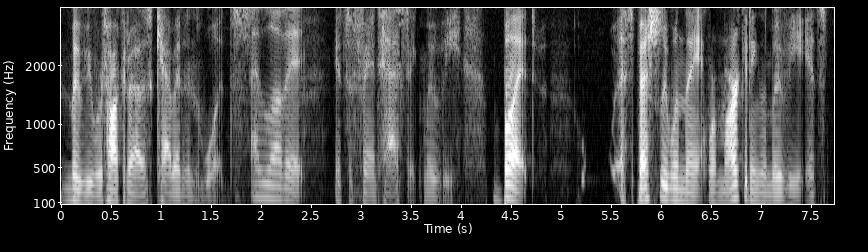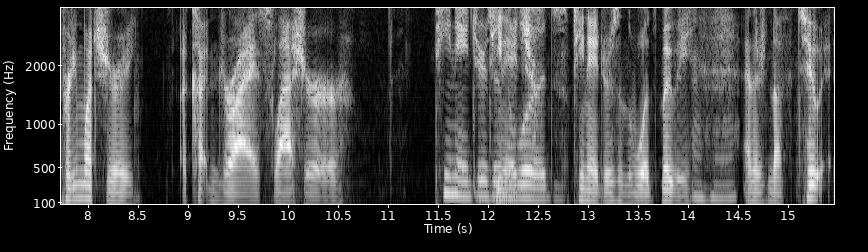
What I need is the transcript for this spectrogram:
movie we're talking about is Cabin in the Woods. I love it. It's a fantastic movie, but especially when they were marketing the movie, it's pretty much your a cut and dry slasher Teenagers in the woods. teenagers in the woods movie, Mm-hmm. and there's nothing to it.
